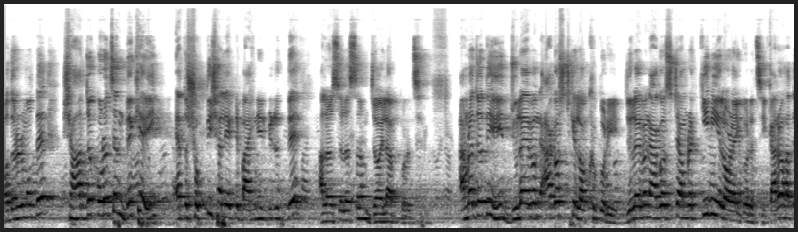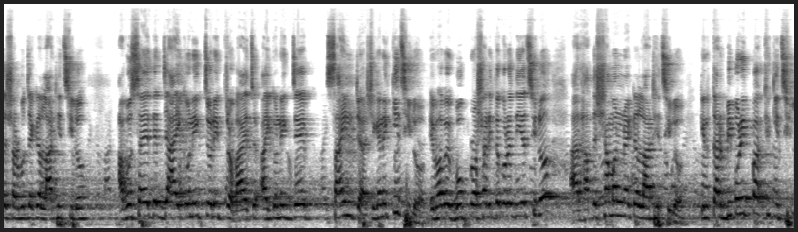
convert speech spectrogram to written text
বদরের মধ্যে সাহায্য করেছেন দেখেই এত শক্তিশালী একটি বাহিনীর বিরুদ্ধে আল্লাহ রসুল্লাহ সাল্লাম জয়লাভ করেছে। আমরা যদি জুলাই এবং আগস্টকে লক্ষ্য করি, জুলাই এবং আগস্টে আমরা কি নিয়ে লড়াই করেছি? কারও হাতে সর্বোচ্চ একটা লাঠি ছিল। আবু সাইদের যে আইকনিক চরিত্র বা আইকনিক যে সাইনটা সেখানে কি ছিল? এভাবে বুক প্রসারিত করে দিয়েছিল আর হাতে সামান্য একটা লাঠি ছিল। কিন্তু তার বিপরীত পক্ষে কি ছিল?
